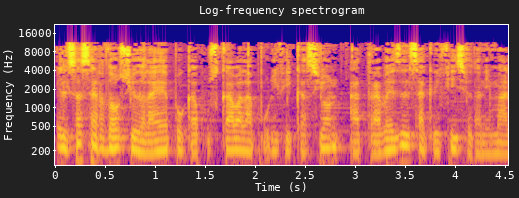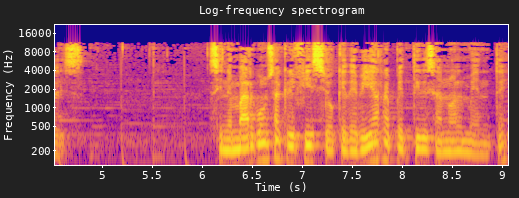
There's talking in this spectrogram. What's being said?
El sacerdocio de la época buscaba la purificación a través del sacrificio de animales. Sin embargo, un sacrificio que debía repetirse anualmente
